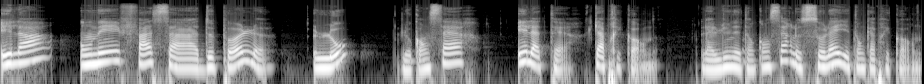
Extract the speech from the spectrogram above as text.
Et là, on est face à deux pôles, l'eau, le cancer, et la terre, Capricorne. La lune est en cancer, le soleil est en Capricorne.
